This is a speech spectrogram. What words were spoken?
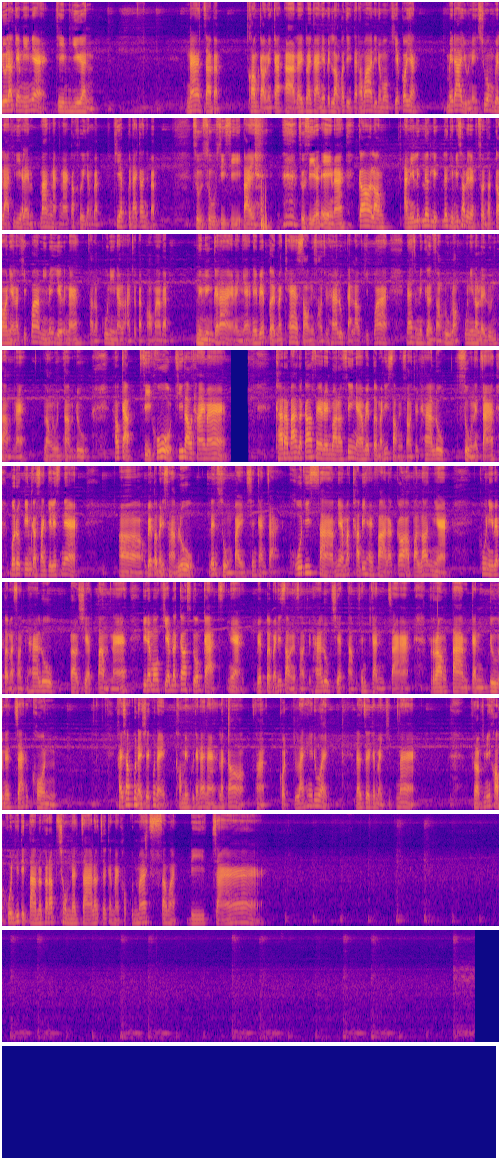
ดูแล้วเกมนี้เนี่ยทีมเยือน น่าจะแบบความเก่าในการอ่ารายรายการนี้เป็นรองก็จริงแต่ถ้าว่าดินาโมเคียฟก็ยังไม่ได้อยู่ในช่วงเวลาที่ดีอะไรมากนักนะก็คือยังแบบเทียบก็ได้ก็แบบ สูสูสีสีไป สูสีนั่นเองนะ ก็ลองอันนี้เลือกเลือกทีมที่ชอบเลยส่วนสกอร์เนี่ยเราคิดว่ามีไม่เยอะนะสำหรับคู่นี้นะเราอาจจะแบบออกมาแบบหนึ่งหนึ่งก็ได้อะไรเงี้ยในเว็บเปิดมาแค่2องถึงสองจุดห้าลูกแต่เราคิดว่าน่าจะไม่เกิน2ลูกหรอกคู่นี้เราเลยลุ้นต่ำนะ ลองลุ้นต่ำดู เท่ากับ4คู่ที่เราทายมาคาราบักแล้วก็เฟเรนบารอซี่เนี่ยเว็บเปิดมาที่ 2-2.5 ลูกสูงนะจ๊ะโบโดกริมกับซังกิลิสเนี่ย เว็บเปิดมาที่ 3 ลูกเล่นสูงไปเช่นกันจ้ะคู่ที่3เนี่ยมัคคาบิไฮฟาแล้วก็อัลปาลอนเนี่ยคู่นี้เว็บเปิดมา 2.5 ลูก เราเชียร์ต่ำนะดินาโมเคียบแล้วก็สต o มการ์ดเนี่ยเว็บเปิดมาที่2-2.5 ลูกเชียร์ต่ำเช่นกันจ้าลองตามกันดูนะจ๊ะทุกคน ใครชอบคู่ไหนเชียร์คู่ไหน คอมเมนต์คุยกันได้นะ แล้วก็ฝากกดไลค์ให้ด้วย แล้วเจอกันใหม่คลิปหน้า สำหรับคลิปนี้ขอบคุณที่ติดตามแล้วก็รับชมนะจ๊ะแล้วเจอกันใหม่ขอบคุณมาก สวัสดีจ้า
